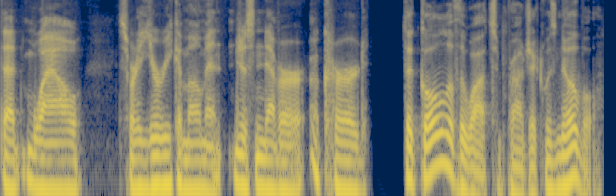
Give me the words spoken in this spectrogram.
That wow sort of eureka moment just never occurred. The goal of the Watson Project was noble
